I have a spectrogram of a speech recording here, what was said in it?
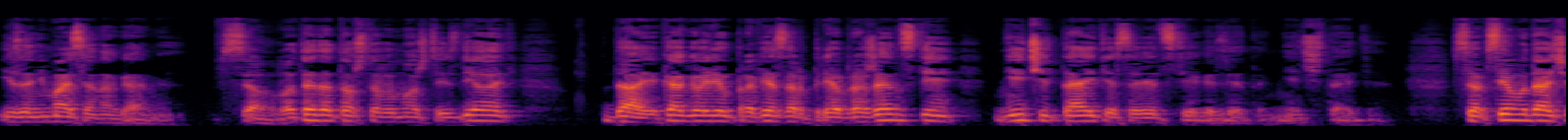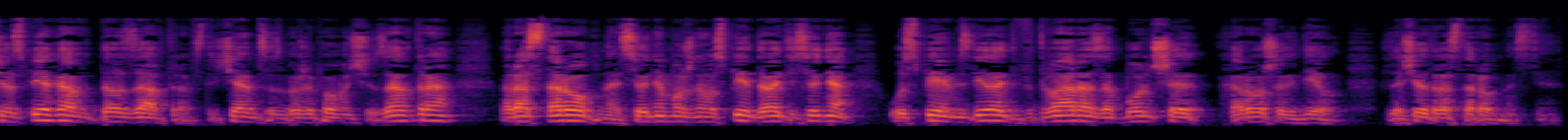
и занимайся ногами. Все, вот это то, что вы можете сделать. Да, и как говорил профессор Преображенский, не читайте советские газеты, не читайте. Все, всем удачи, успехов, до завтра. Встречаемся с Божьей помощью завтра. Расторопно. Сегодня можно успеть. Давайте сегодня успеем сделать в два раза больше хороших дел за счет расторопности.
